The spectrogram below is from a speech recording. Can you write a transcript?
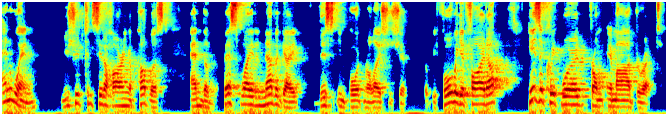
and when you should consider hiring a publicist and the best way to navigate this important relationship. But before we get fired up, here's a quick word from MR Direct.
